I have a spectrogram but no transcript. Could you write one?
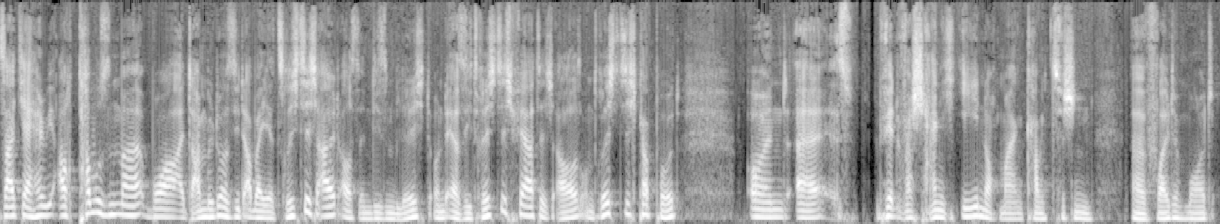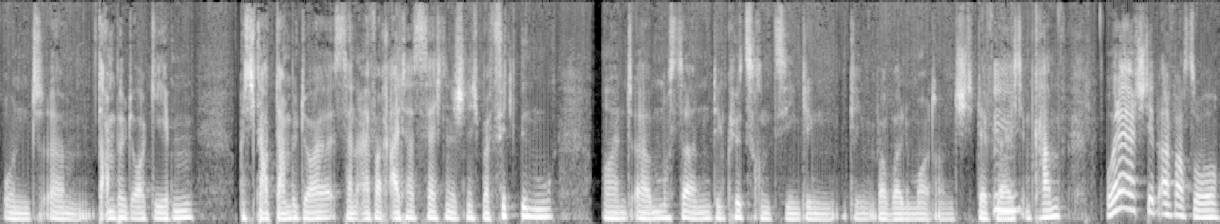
sagt ja Harry auch tausendmal, boah, Dumbledore sieht aber jetzt richtig alt aus in diesem Licht und er sieht richtig fertig aus und richtig kaputt. Und äh, es wird wahrscheinlich eh noch mal einen Kampf zwischen äh, Voldemort und ähm, Dumbledore geben. Und ich glaube, Dumbledore ist dann einfach alterstechnisch nicht mehr fit genug und äh, muss dann den kürzeren ziehen gegen, gegenüber Voldemort und steht er vielleicht mhm. im Kampf. Oder er stirbt einfach so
